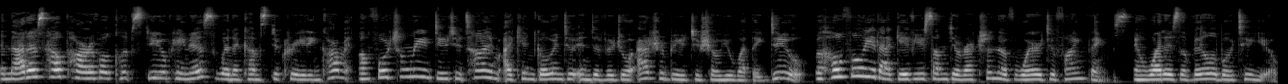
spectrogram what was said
And that is how powerful Clip Studio Paint is when it comes to creating comics. Unfortunately, due to time, I can go into individual attribute to show you what they do. But hopefully that gave you some direction of where to find things and what is available to you.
